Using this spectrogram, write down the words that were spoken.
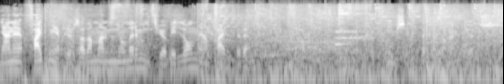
yani fight mi yapıyoruz? Adamlar minyonları mı itiyor? Belli olmayan fightları iyi bir şekilde kazanabiliyoruz.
